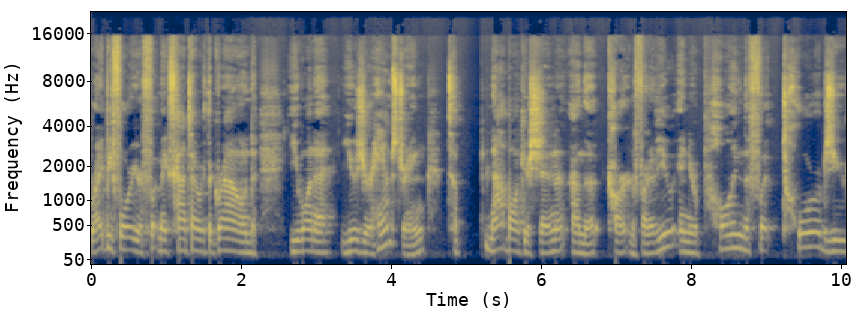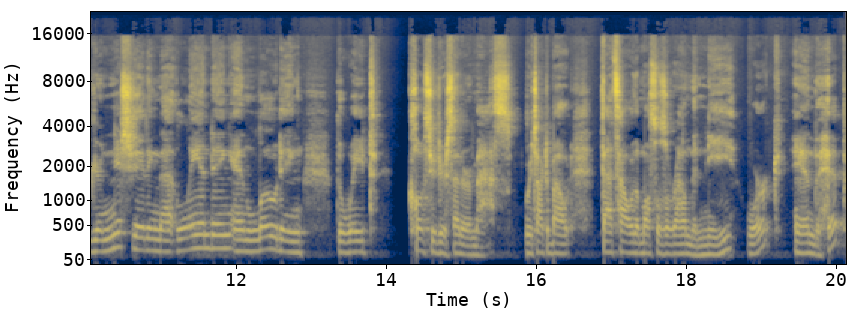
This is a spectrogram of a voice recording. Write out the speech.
right before your foot makes contact with the ground. You want to use your hamstring to not bonk your shin on the cart in front of you, and you're pulling the foot towards you. You're initiating that landing and loading the weight closer to your center of mass. We talked about that's how the muscles around the knee work and the hip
